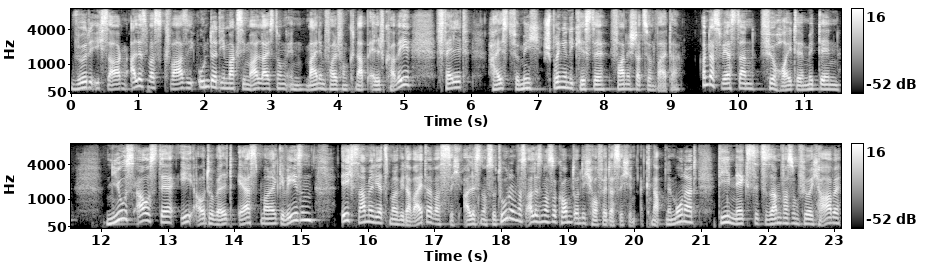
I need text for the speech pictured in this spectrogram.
würde ich sagen, alles, was quasi unter die Maximalleistung, in meinem Fall von knapp 11 kW, fällt, heißt für mich, spring in die Kiste, fahr eine Station weiter. Und das wäre es dann für heute mit den News aus der E-Auto-Welt erstmal gewesen. Ich sammle jetzt mal wieder weiter, was sich alles noch so tut und was alles noch so kommt und ich hoffe, dass ich in knapp einem Monat die nächste Zusammenfassung für euch habe.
